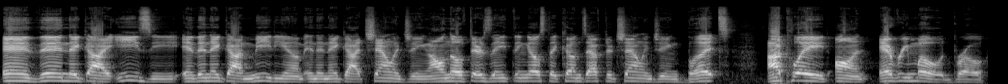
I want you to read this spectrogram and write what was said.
and then they got easy, and then they got medium, and then they got challenging. I don't know if there's anything else that comes after challenging, but I played on every mode, bro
